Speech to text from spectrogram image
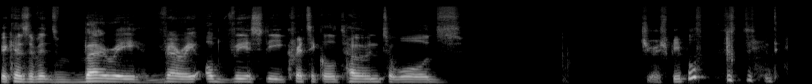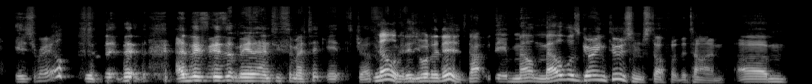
because of its very, very obviously critical tone towards Jewish people, Israel, and this isn't being anti-Semitic. It's just no, it is what it is. That Mel Mel was going through some stuff at the time. Um,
